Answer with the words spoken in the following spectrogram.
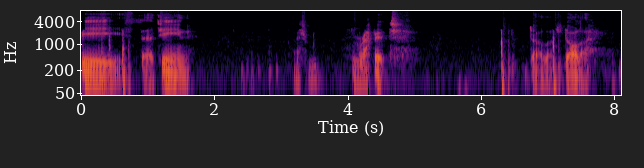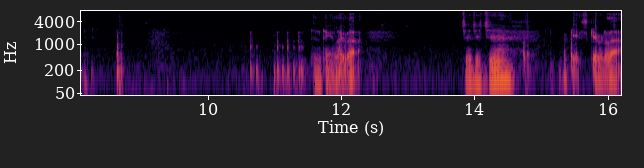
B13, let's wrap it dollar dollar. Didn't think like that. Da, da, da. Okay, let's get rid of that.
